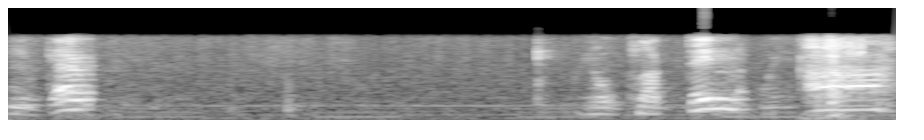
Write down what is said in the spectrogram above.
There we go. We're all plugged in. We are.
